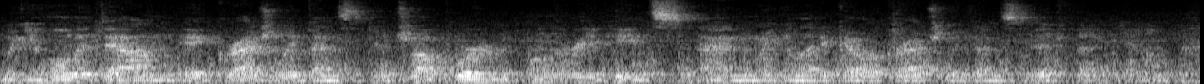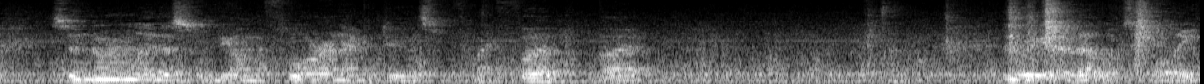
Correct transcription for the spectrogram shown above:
when you hold it down, it gradually bends the pitch upward on the repeats, and when you let it go, it gradually bends the pitch back down. So normally this would be on the floor, and I could do this with my foot, but there we go. That looks fully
